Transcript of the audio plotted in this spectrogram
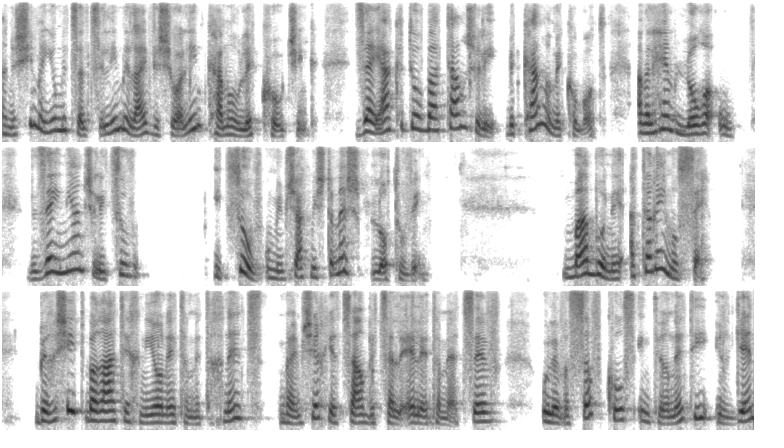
אנשים היו מצלצלים אליי ושואלים כמה עולה קואוצ'ינג. זה היה כתוב באתר שלי, בכמה מקומות, אבל הם לא ראו. וזה עניין של עיצוב, עיצוב וממשק משתמש לא טובים. מה בונה אתרים עושה? בראשית ברא הטכניון את המתכנת, בהמשך יצר בצלאל את המעצב, ולבסוף קורס אינטרנטי ארגן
